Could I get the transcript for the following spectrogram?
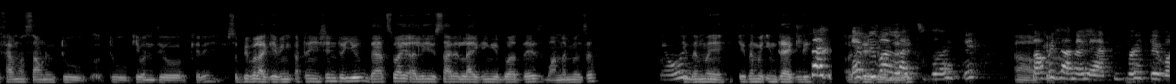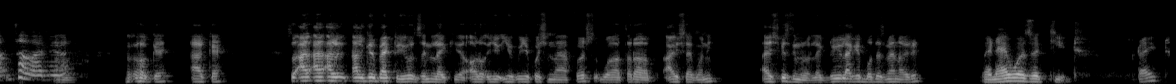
if um sounding to to के भन्थ्यो के अरे so people are giving attention to you that's why अलि साह्रै लाइकिङ ए बर्थडेज भन्न मिल्छ हो नि। एकदमै एकदमै इन्डाइरेक्टली Everyone likes birthday. सबैजनाले ह्याप्पी बर्थडे भन्छ भनेर okay okay so all get back to you चाहिँ लाइक अरू यो यो क्वेसनमा फर्स्ट तर आयुषलाई पनि आयुष के छ तिम्रो like do you like a birthdays man अहिले when I was a kid, right,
